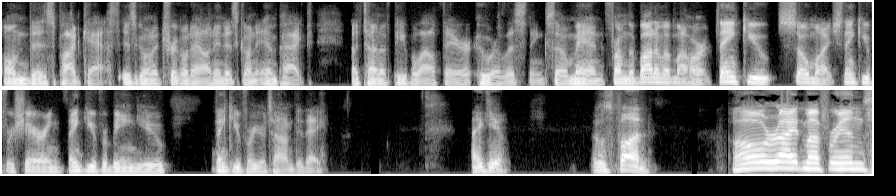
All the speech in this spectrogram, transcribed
on this podcast is going to trickle down and it's going to impact a ton of people out there who are listening. So, man, from the bottom of my heart, thank you so much. Thank you for sharing. Thank you for being you. Thank you for your time today. Thank you. It was fun. All right, my friends.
